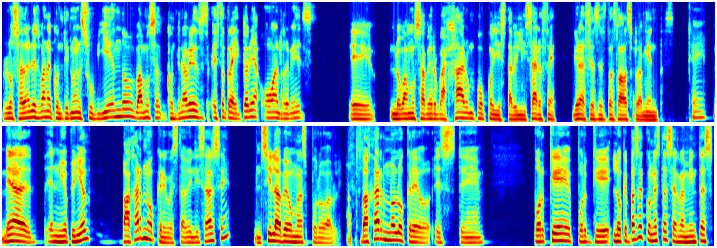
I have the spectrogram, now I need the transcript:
los salarios van a continuar subiendo, vamos a continuar es- esta trayectoria o al revés, eh, lo vamos a ver bajar un poco y estabilizarse gracias a estas nuevas herramientas. Ok. Mira, en mi opinión, bajar no creo, estabilizarse sí la veo más probable. Bajar no lo creo. Este, ¿Por qué? Porque lo que pasa con estas herramientas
